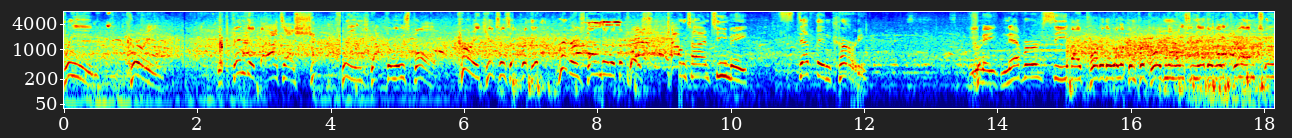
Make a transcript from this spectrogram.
Green, defended. That's a shot. Flames got the loose ball. Curry catches up with it. Rivers down there with the push. Longtime teammate Stephen Curry. He may never see By Porter, they were looking for Gordon and racing the other way. Three on two.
